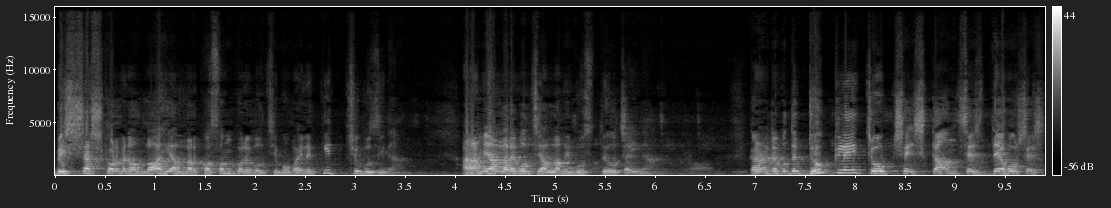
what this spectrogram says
বিশ্বাস করবেন আল্লাহ আল্লাহর কসম করে বলছি মোবাইলের কিচ্ছু বুঝি না। আর আমি আল্লাহরে বলছি, আল্লাহ আমি বুঝতেও চাই না। কারণ এটার মধ্যে ঢুকলেই চোখ শেষ, কান শেষ, দেহ শেষ,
